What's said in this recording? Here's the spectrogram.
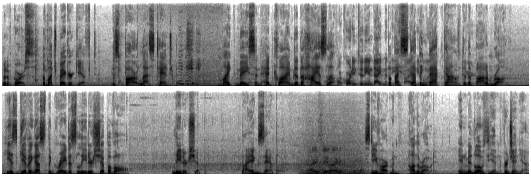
But of course, the much bigger gift is far less tangible. Mike Mason had climbed to the highest level, According to the indictment, but by stepping back down to the bottom rung, he is giving us the greatest leadership of all leadership by example. All right, see you later. Steve Hartman on the road in Midlothian, Virginia.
